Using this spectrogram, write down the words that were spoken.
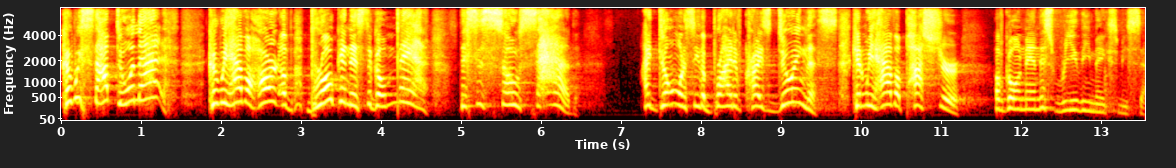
Could we stop doing that? Could we have a heart of brokenness to go, Man, this is so sad. I don't want to see the bride of Christ doing this. Can we have a posture of going, Man, this really makes me sad?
